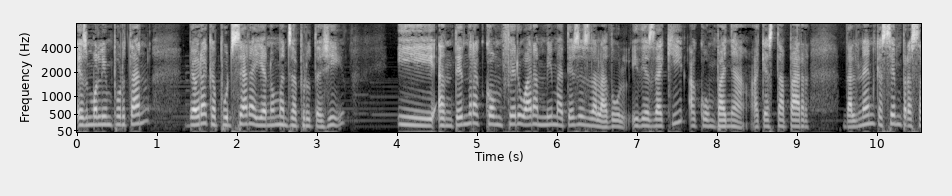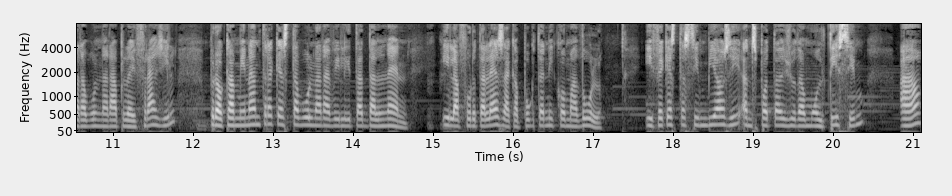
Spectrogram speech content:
és molt important veure que potser ara ja no m'haig de protegir, i entendre com fer-ho ara amb mi mateix des de l'adult i des d'aquí acompanyar aquesta part del nen que sempre serà vulnerable i fràgil, però caminar entre aquesta vulnerabilitat del nen i la fortalesa que puc tenir com a adult i fer aquesta simbiosi ens pot ajudar moltíssim a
